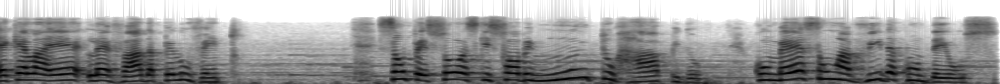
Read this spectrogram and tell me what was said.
é que ela é levada pelo vento. São pessoas que sobem muito rápido, começam a vida com Deus,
